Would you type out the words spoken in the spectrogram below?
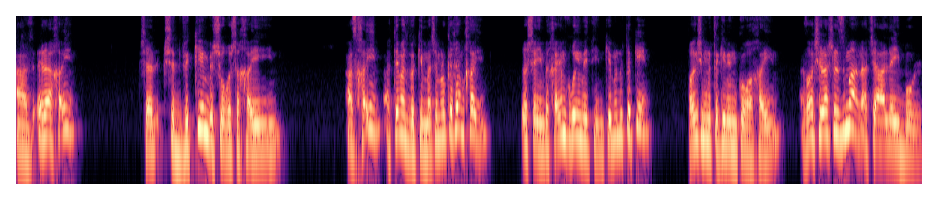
אז אלה החיים. כש, כשדבקים בשורש החיים, אז חיים. אתם הדבקים בהשם אלוקיכם חיים. רשעים בחיים קרויים מתים כי הם מנותקים. ברגע שהם מנותקים ממקור החיים, אז רק שאלה של זמן עד שהעלה ייבול.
